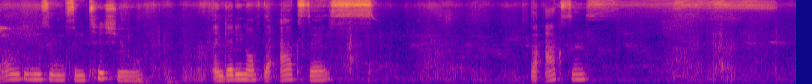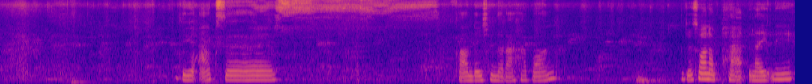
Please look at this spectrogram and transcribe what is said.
Be using some tissue and getting off the excess, the excess, the excess foundation that I have on. Just want to pat lightly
